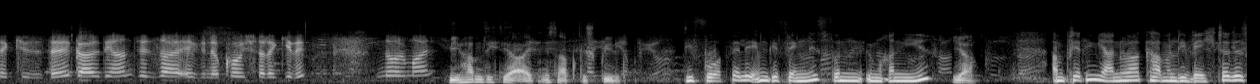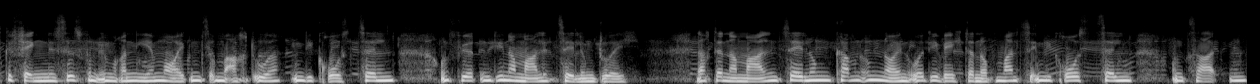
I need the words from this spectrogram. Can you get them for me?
8'de gardiyan cezaevine koğuşlara girip normal Wie haben sich die Ereignisse abgespielt? Die Vorfälle im Gefängnis von Ümraniye? Ja. Am 4. Januar kamen die Wächter des Gefängnisses von Ümraniye morgens um 8 Uhr in die Großzellen und führten die normale Zählung durch. Nach der normalen Zählung kamen um 9 Uhr die Wächter nochmals in die Großzellen und sagten,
